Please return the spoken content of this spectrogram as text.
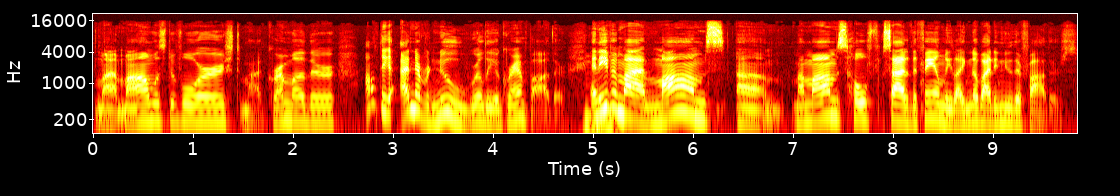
my mom was divorced, my grandmother. I don't think I never knew really a grandfather, and even my mom's um, my mom's whole side of the family, like nobody knew their fathers.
